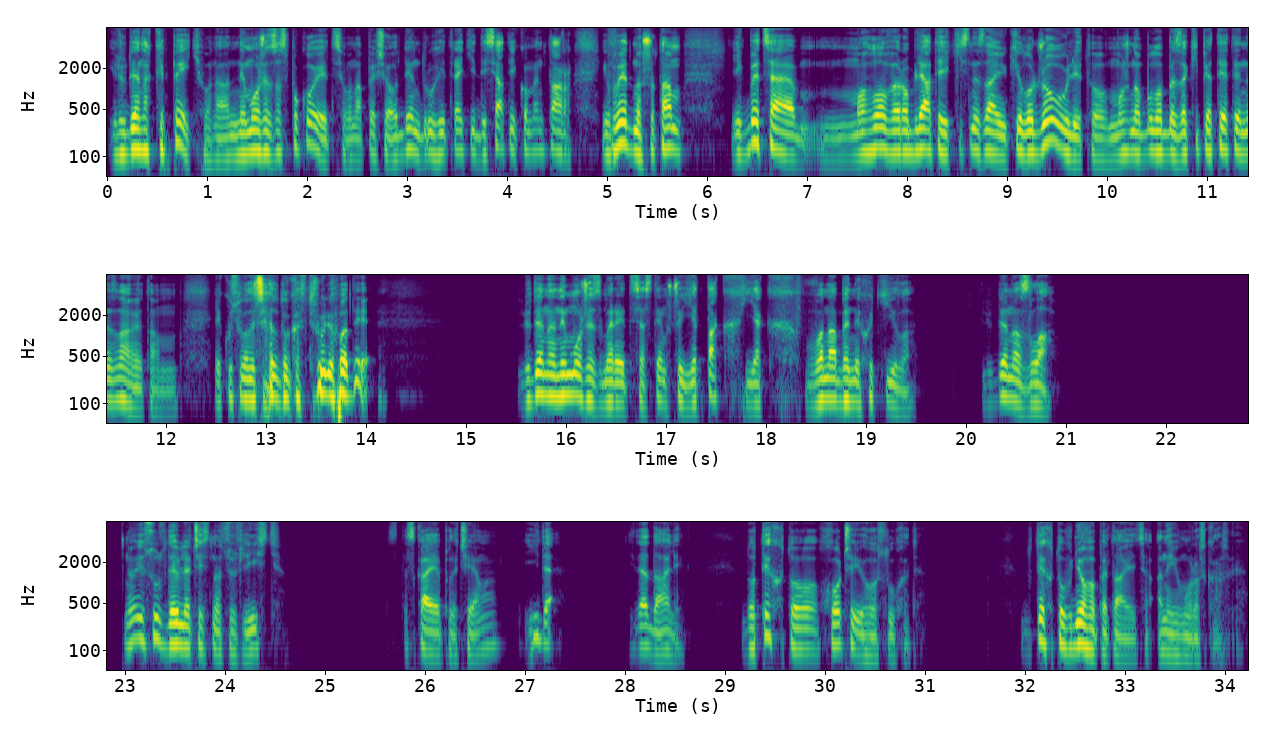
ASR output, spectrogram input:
І людина кипить, вона не може заспокоїтися. Вона пише один, другий, третій, десятий коментар. І видно, що там, якби це могло виробляти якісь, не знаю, кілоджоулі, то можна було би закип'ятити, не знаю, там якусь величезну кастрюлю води. Людина не може змиритися з тим, що є так, як вона би не хотіла. Людина зла. Ну, Ісус, дивлячись на цю злість, стискає плечима і йде. Йде далі. До тих, хто хоче його слухати. До тих, хто в нього питається, а не йому розказує.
